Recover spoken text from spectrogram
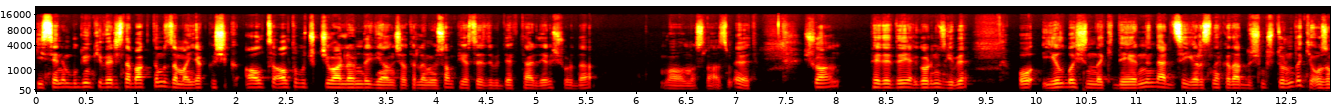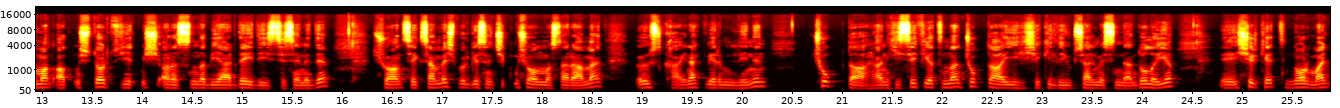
Hissenin bugünkü verisine baktığımız zaman yaklaşık 6-6,5 civarlarındaydı yanlış hatırlamıyorsam. Piyasada bir defter değeri şurada olması lazım. Evet. Şu an PDD gördüğünüz gibi o yıl başındaki değerinin neredeyse yarısına kadar düşmüş durumda ki o zaman 64-70 arasında bir yerdeydi hisse senedi. Şu an 85 bölgesine çıkmış olmasına rağmen öz kaynak verimliliğinin çok daha hani hisse fiyatından çok daha iyi şekilde yükselmesinden dolayı e, şirket normal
